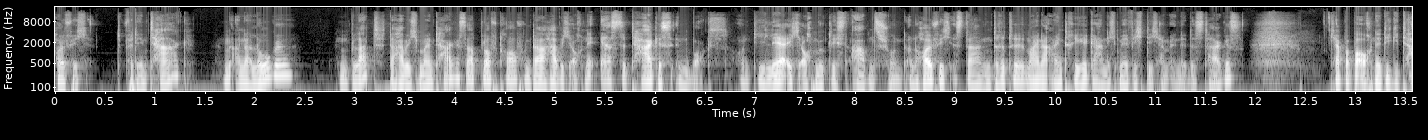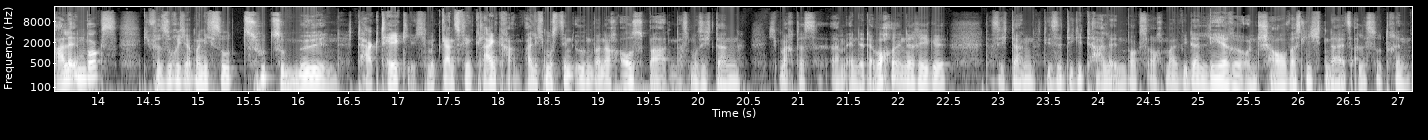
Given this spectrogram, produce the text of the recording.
häufig für den Tag ein analoge, ein Blatt, da habe ich meinen Tagesablauf drauf und da habe ich auch eine erste Tagesinbox und die leere ich auch möglichst abends schon. Und häufig ist da ein Drittel meiner Einträge gar nicht mehr wichtig am Ende des Tages. Ich habe aber auch eine digitale Inbox, die versuche ich aber nicht so zuzumüllen, tagtäglich, mit ganz viel Kleinkram, weil ich muss den irgendwann auch ausbaden. Das muss ich dann, ich mache das am Ende der Woche in der Regel, dass ich dann diese digitale Inbox auch mal wieder leere und schaue, was liegt denn da jetzt alles so drin.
